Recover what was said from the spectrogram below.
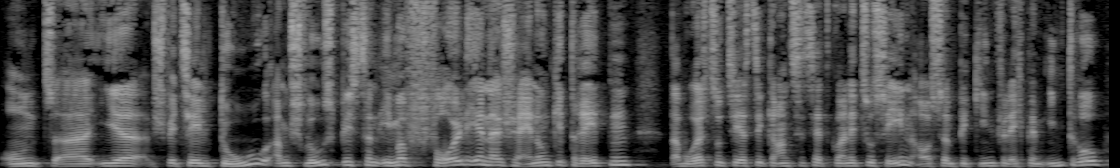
und äh, ihr, speziell du, am Schluss bist dann immer voll in Erscheinung getreten. Da warst du zuerst die ganze Zeit gar nicht zu sehen, außer am Beginn vielleicht beim Intro.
